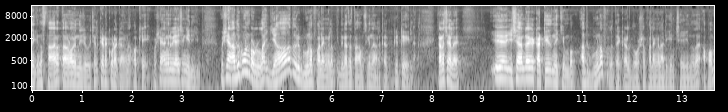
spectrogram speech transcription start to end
നിൽക്കുന്ന സ്ഥാനത്താണോ എന്ന് ചോദിച്ചാൽ കിഴക്കുടക്കാണ് ഓക്കെ. പക്ഷേ അങ്ങനെ വിചാരിച്ചെങ്കിൽ ഇരിക്കും പക്ഷേ അതുകൊണ്ടുള്ള യാതൊരു ഗുണഫലങ്ങളും ഇതിനകത്ത് താമസിക്കുന്ന ആൾക്കാർക്ക് കിട്ടുകയില്ല. കാരണം വെച്ചാൽ ഈ രേഖ കട്ട് ചെയ്ത് നിൽക്കുമ്പം അത് ഗുണഫലത്തേക്കാൾ ദോഷഫലങ്ങളായിരിക്കും ചെയ്യുന്നത്. അപ്പം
